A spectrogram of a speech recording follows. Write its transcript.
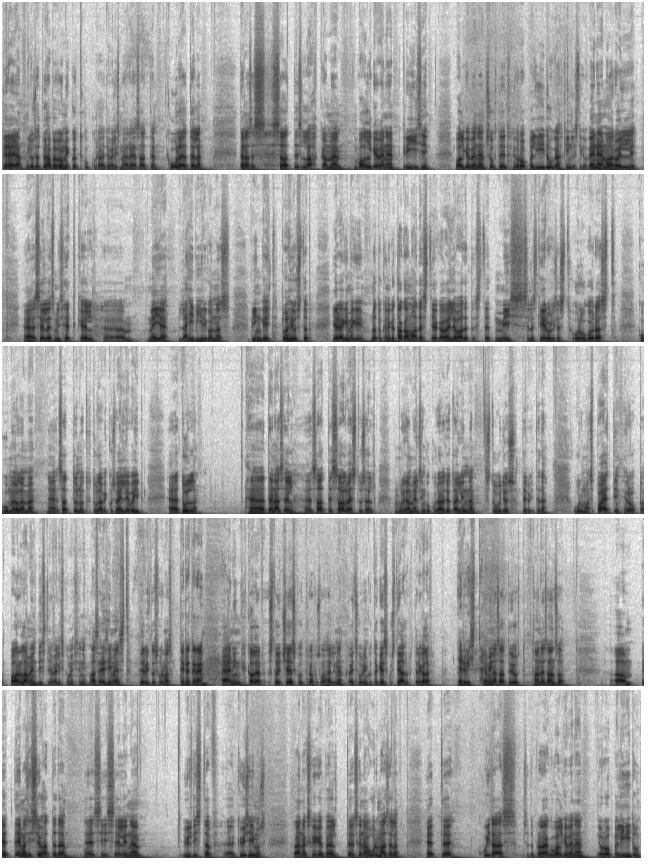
tere ja ilusat pühapäeva hommikut Kuku raadio Välismääraja saate kuulajatele. tänases saates lahkame Valgevene kriisi, Valgevene suhteid Euroopa Liiduga, kindlasti ka Venemaa rolli äh, selles, mis hetkel äh, meie lähipiirkonnas pingeid põhjustab ja räägimegi natukene ka tagamaadest ja ka väljavaadetest, et mis sellest keerulisest olukorrast, kuhu me oleme äh, sattunud, tulevikus välja võib tulla tänasel äh, saate salvestusel on mul hea meel siin Kuku raadio Tallinna stuudios tervitada Urmas Paeti Euroopa Parlamendist ja väliskomisjoni aseesimeest, tervitus Urmas! tere, tere! Äh, ning Kalev Stoicescut, Rahvusvaheline Kaitseuuringute Keskus, teadur, tere Kalev! tervist! ja mina, saatejuht Hannes Hanso. Ähm, et teema sisse juhatada, siis selline üldistav küsimus, annaks kõigepealt sõna Urmasele et eh, kuidas seda praegu Valgevene Euroopa Liidu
